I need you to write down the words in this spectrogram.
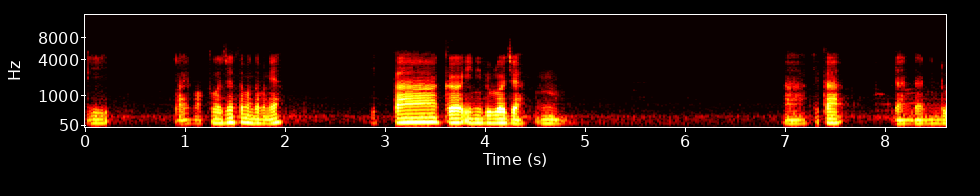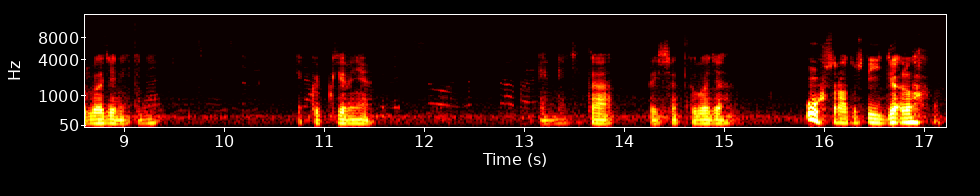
di lain waktu aja teman-teman ya. Kita ke ini dulu aja. Hmm. nah kita dandanin dulu aja nih. Ini equip gearnya. Ini kita reset dulu aja. Uh 103 loh.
